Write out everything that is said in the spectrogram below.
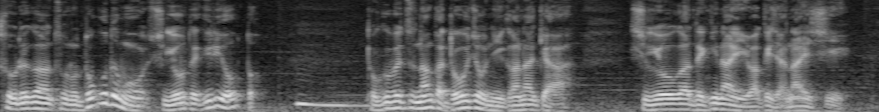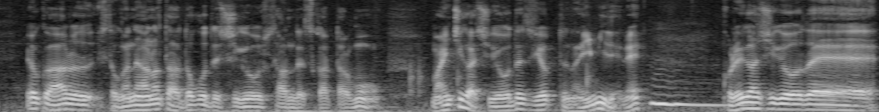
それがそのどこでも修行できるよと、特別なんか道場に行かなきゃ修行ができないわけじゃないしよくある人がね「あなたはどこで修行したんですか?」って言ったらもう毎日が修行ですよっていうのは意味でね、これが修行で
